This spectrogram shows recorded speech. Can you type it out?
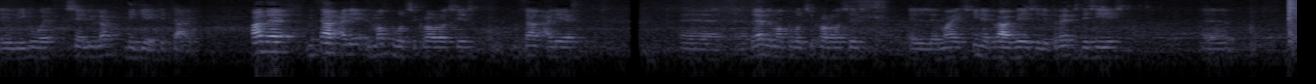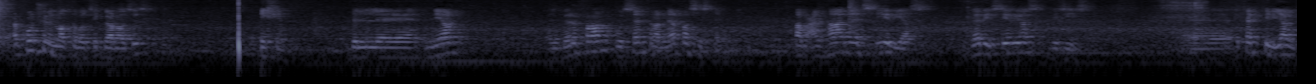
اللي هو cellular mediated type هذا مثال عليه ال multiple sclerosis مثال عليه آه، غير ال multiple sclerosis ال myasthenia gravis ال Graves disease تعرفون شنو المالتيبل سكلروسيس؟ بالنيرف البريفرال والسنترال نيرفس سيستم طبعا هذا serious very serious disease affect ال young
